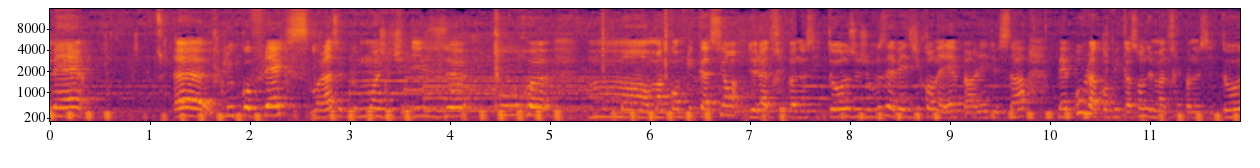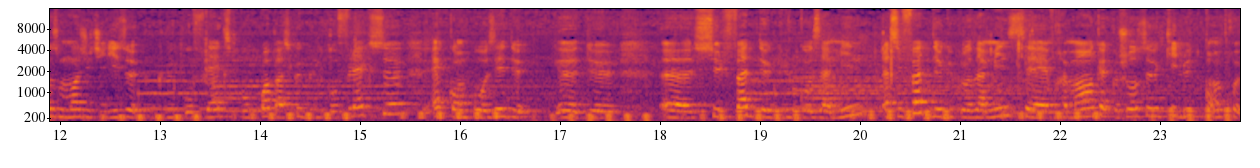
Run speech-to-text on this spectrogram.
Mais euh, Glucoflex, voilà ce que moi j'utilise pour euh, ma de la trépanocytose. Je vous avais dit qu'on allait parler de ça. Mais pour la complication de ma trépanocytose, moi j'utilise Glucoflex. Pourquoi? Parce que Glucoflex est composé de, euh, euh, sulfate de glucosamine. La sulfate de glucosamine, c'est vraiment quelque chose qui lutte contre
